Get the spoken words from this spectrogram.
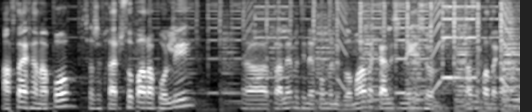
Αυτά είχα να πω. Σας ευχαριστώ πάρα πολύ. Τα λέμε την επόμενη εβδομάδα. Καλή συνέχεια σε όλους. Να είστε πάντα καλά.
